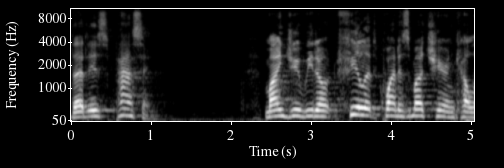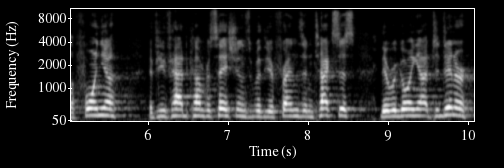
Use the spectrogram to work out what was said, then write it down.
that is passing. Mind you, we don't feel it quite as much here in California. If you've had conversations with your friends in Texas, they were going out to dinner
